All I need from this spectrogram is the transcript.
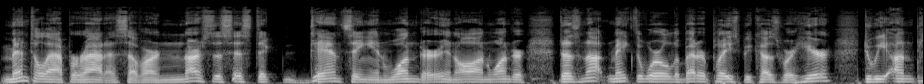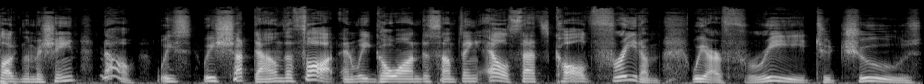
mental apparatus, of our narcissistic dancing in wonder, in awe and wonder, does not make the world a better place because we're here, do we unplug the machine? No. We, we shut down the thought and we go on to something else. That's called freedom. We are free to choose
